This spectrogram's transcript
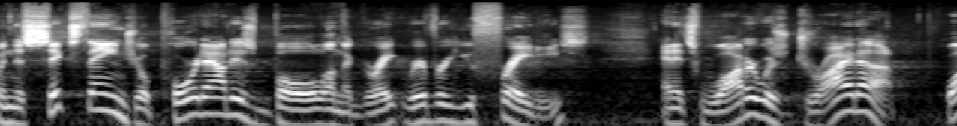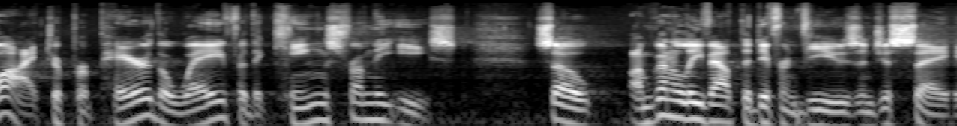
When the sixth angel poured out his bowl on the great river Euphrates, and its water was dried up. Why? To prepare the way for the kings from the east. So I'm going to leave out the different views and just say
